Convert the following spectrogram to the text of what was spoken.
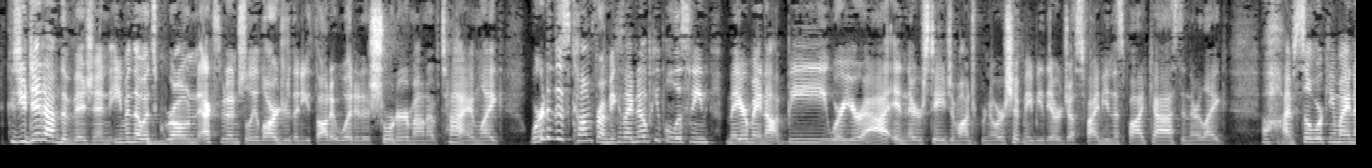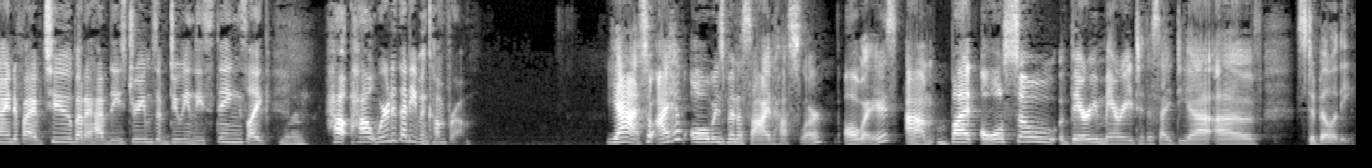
because you did have the vision, even though it's mm-hmm. grown exponentially larger than you thought it would in a shorter amount of time. Like, where did this come from? Because I know people listening may or may not be where you're at in their stage of entrepreneurship. Maybe they're just finding this podcast and they're like, oh, I'm still working my nine to five too, but I have these dreams of doing these things. Like, yeah. how, how, where did that even come from? Yeah, so I have always been a side hustler, always, um, but also very married to this idea of stability.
